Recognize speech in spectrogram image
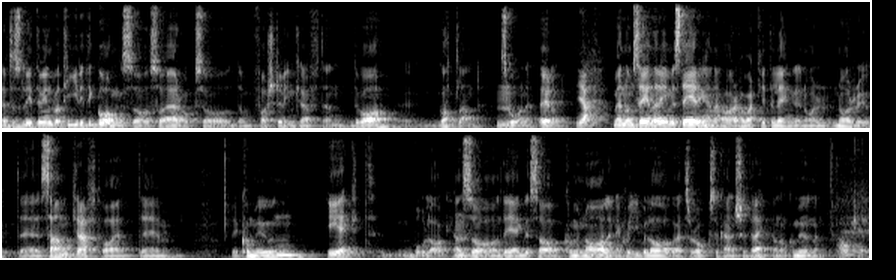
eftersom lite vind var tidigt igång så, så är också den första vindkraften, det var eh, Gotland, Mm. Skåne, Öland. ja. Men de senare investeringarna har, har varit lite längre norr, norrut. Eh, Samkraft var ett eh, kommunägt bolag. Mm. Alltså det ägdes av kommunal energibolag och jag tror också kanske direkt av någon kommun. Men, Ah, Okej.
